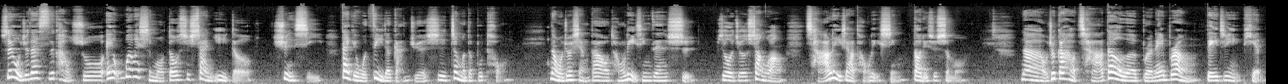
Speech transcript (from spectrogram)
所以我就在思考说，诶，为为什么都是善意的讯息，带给我自己的感觉是这么的不同？那我就想到同理心这件事，所以我就上网查了一下同理心到底是什么。那我就刚好查到了 Brené Brown 的一支影片。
